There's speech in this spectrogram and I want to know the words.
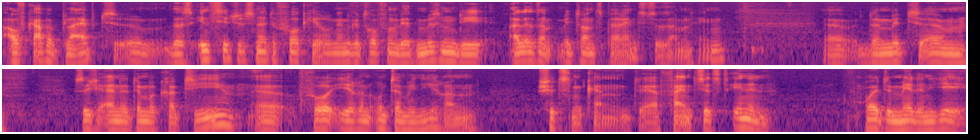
Aufgabe bleibt, äh, dass institutionelle Vorkehrungen getroffen werden müssen, die allesamt mit Transparenz zusammenhängen, äh, damit ähm, sich eine Demokratie äh, vor ihren Unterminierern schützen kann. Der Feind sitzt innen, heute mehr denn je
